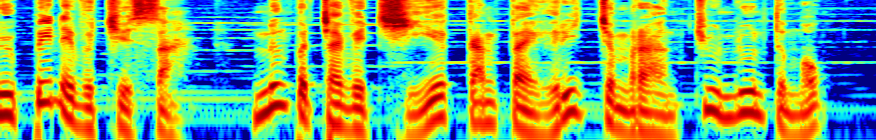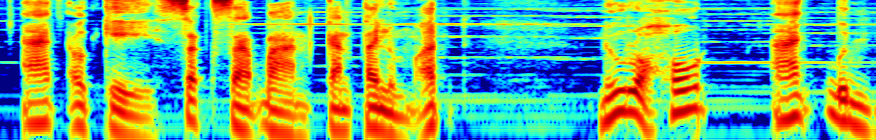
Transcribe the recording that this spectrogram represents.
នៅពេលដែលវិទ្យាសាស្ត្រនិងបច្ចេកវិទ្យាកាន់តែរីកចម្រើនជឿនលឿនទៅមុខអាចឲ្យគេសិក្សាបានកាន់តែលម្អិតនិងរហូតអាចបញ្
